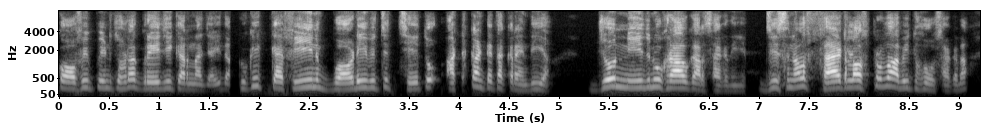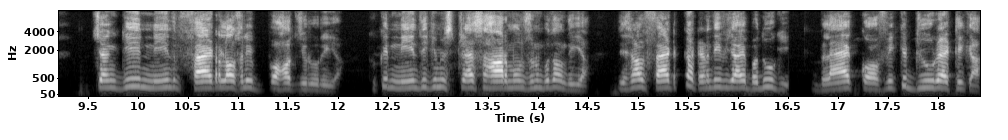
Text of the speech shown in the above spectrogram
ਕਾਫੀ ਪੀਣ ਤੋਂ ਥੋੜਾ ਗਰੇਜ ਹੀ ਕਰਨਾ ਚਾਹੀਦਾ, ਕਿਉਂਕਿ ਕੈਫੀਨ ਬਾਡੀ ਵਿੱਚ 6 ਤੋਂ 8 ਘੰਟੇ ਤੱਕ ਰਹਿੰਦੀ ਆ, ਜੋ ਨੀਂਦ ਨੂੰ ਖਰਾਬ ਕਰ ਸਕਦੀ ਹੈ ਜਿਸ ਨਾਲ ਫੈਟ ਲਾਸ ਪ੍ਰਭਾਵਿਤ ਹੋ ਸਕਦਾ। ਚੰਗੀ ਨੀਂਦ ਫੈਟ ਲਾਸ ਲਈ ਬਹੁਤ ਜ਼ਰੂਰੀ ਆ, ਕਿਉਂਕਿ ਨੀਂਦ ਦੀ ਕਿਵੇਂ ਸਟ੍ਰੈਸ ਹਾਰਮੋਨਸ ਨੂੰ ਵਧਾਉਂਦੀ ਆ, ਜਿਸ ਨਾਲ ਫੈਟ ਘਟਣ ਦੀ ਬਜਾਏ ਵਧੂਗੀ। ਬਲੈਕ ਕਾਫੀ ਇੱਕ ਡਿਊਰੈਟਿਕ ਆ,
